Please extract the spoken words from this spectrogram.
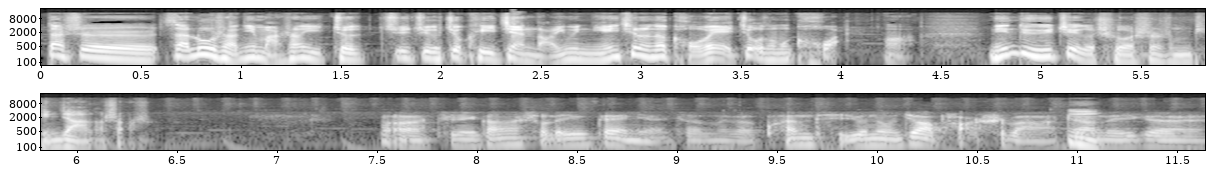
但是在路上，你马上就就这个就可以见到，因为年轻人的口味就这么快啊！您对于这个车是什么评价呢，邵师？啊，就你刚才说了一个概念，叫那个宽体运动轿跑，是吧？这样的一个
